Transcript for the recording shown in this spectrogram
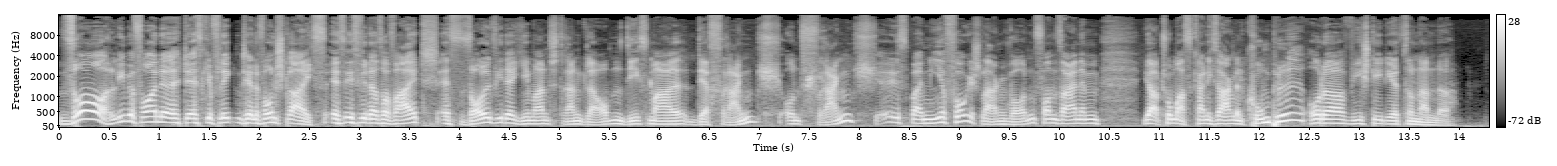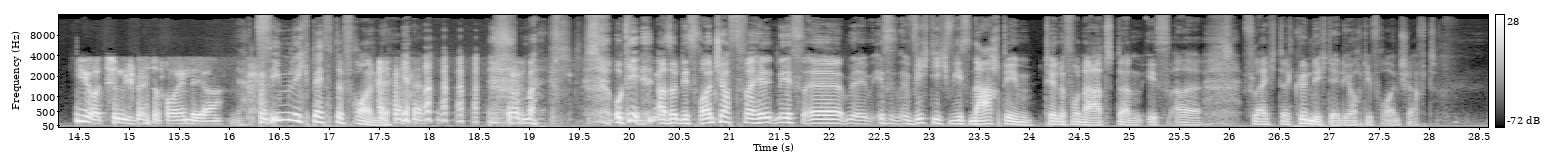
So, liebe Freunde des gepflegten Telefonstreichs, es ist wieder soweit. Es soll wieder jemand dran glauben, diesmal der Frank. Und Frank ist bei mir vorgeschlagen worden von seinem, ja, Thomas, kann ich sagen, Kumpel oder wie steht ihr zueinander? Ja, ziemlich beste Freunde, ja. ja ziemlich beste Freunde. okay, also das Freundschaftsverhältnis äh, ist wichtig, wie es nach dem Telefonat dann ist. Äh, vielleicht äh, kündigt er dir auch die Freundschaft.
